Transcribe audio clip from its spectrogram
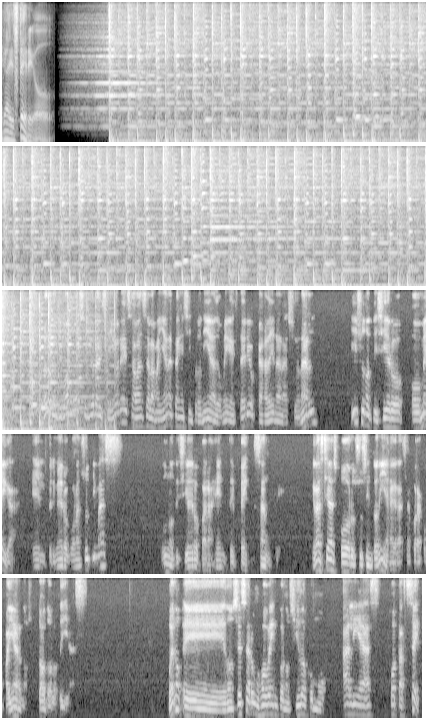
Omega Estéreo. avanza la mañana, están en sintonía de Omega Estéreo, cadena nacional, y su noticiero Omega, el primero con las últimas, un noticiero para gente pensante. Gracias por su sintonía, gracias por acompañarnos todos los días. Bueno, eh, don César, un joven conocido como alias JC,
